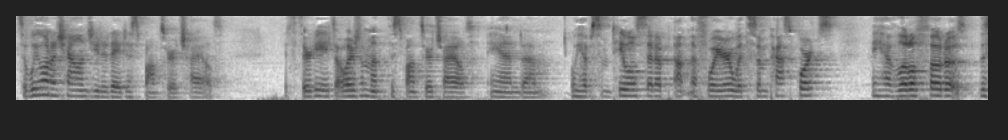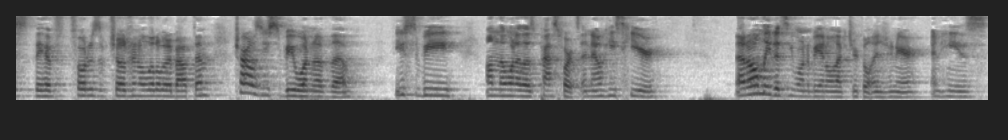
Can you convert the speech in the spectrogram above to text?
So we want to challenge you today to sponsor a child. It's thirty-eight dollars a month to sponsor a child, and um, we have some tables set up out in the foyer with some passports. They have little photos. This, they have photos of children, a little bit about them. Charles used to be one of them. He used to be on the, one of those passports, and now he's here. Not only does he want to be an electrical engineer, and he's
